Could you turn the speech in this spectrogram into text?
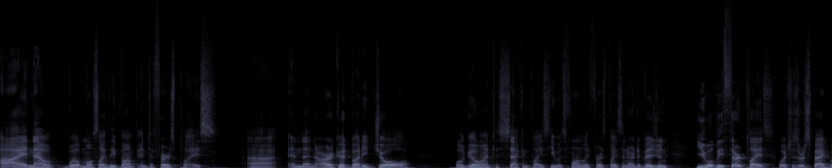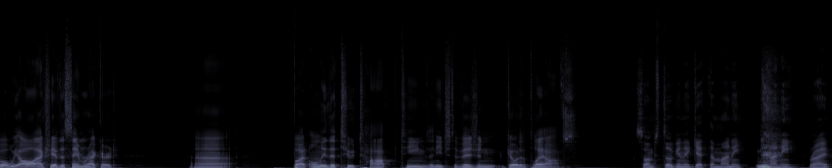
I now will most likely bump into first place, uh, and then our good buddy Joel will go into second place. He was formerly first place in our division. You will be third place, which is respectable. We all actually have the same record. Uh, but only the two top teams in each division go to the playoffs. So I'm still gonna get the money, honey. Right?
